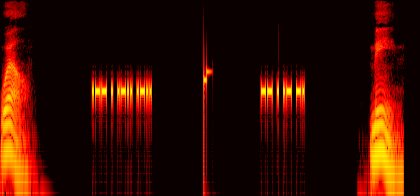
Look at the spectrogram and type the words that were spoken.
Well. Mean.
